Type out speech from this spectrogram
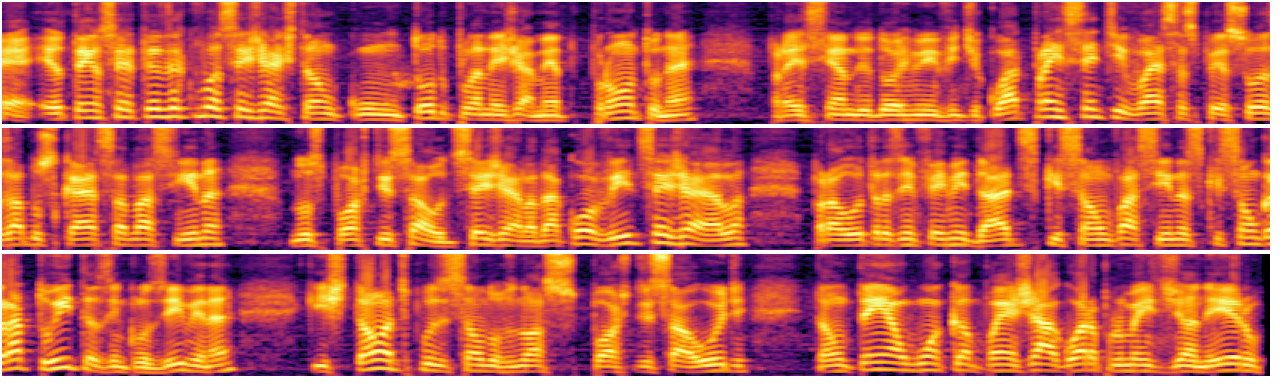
É, eu tenho certeza que vocês já estão com todo o planejamento pronto, né, para esse ano de 2024, para incentivar essas pessoas a buscar essa vacina nos postos de saúde, seja ela da Covid, seja ela para outras enfermidades que são vacinas que são gratuitas, inclusive, né, que estão à disposição dos nossos postos de saúde. Então, tem alguma campanha já agora para o mês de janeiro,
